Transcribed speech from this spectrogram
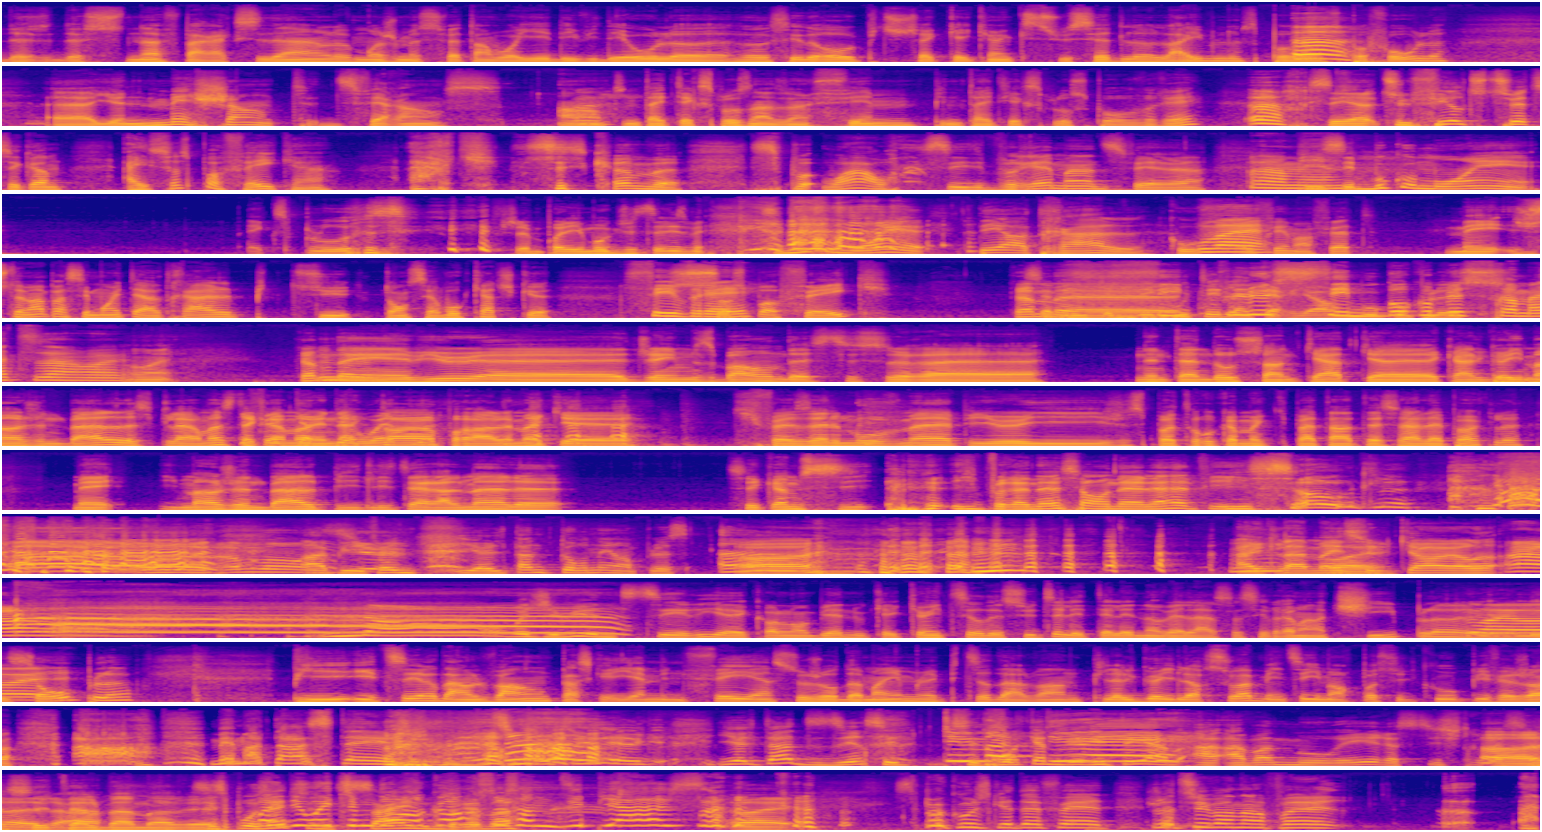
de, de snuff par accident. Là. Moi, je me suis fait envoyer des vidéos. là Ah, c'est drôle, puis tu checkes quelqu'un qui se suicide là, live. là. C'est pas, Ah! pas faux. là. Euh, Il y a une méchante différence entre une tête qui explose dans un film puis une tête qui explose pour vrai. C'est, euh, tu le feels tout de suite, c'est comme, hey, ça c'est pas fake, hein? Arc! C'est comme, euh, c'est pas, wow! C'est vraiment différent. Oh, Puis c'est beaucoup moins explosif. J'aime pas les mots que j'utilise, mais c'est beaucoup moins théâtral qu'au Ouais. film, en fait. Mais justement, parce que c'est moins théâtral, puis tu, ton cerveau catch que C'est ça, vrai. c'est pas fake. Comme, Ça euh. C'est plus, c'est beaucoup beaucoup, plus. plus. traumatisant, ouais. Ouais. Comme dans Mhm. un vieux euh, James Bond sur euh, Nintendo 64, que quand le gars il mange une balle, clairement c'était comme un acteur là. probablement que- qui faisait le mouvement, puis eux, ils, je sais pas trop comment ils patentaient ça à l'époque, là. mais il mange une balle, puis littéralement, là, c'est comme si il prenait son élan, puis il saute. Là. Ah, ouais. Oh mon Ah, puis il, fait a le temps de tourner en plus. Ah. Avec la main Ouais. sur le cœur. Ah! Non! Moi, j'ai vu une petite série euh, colombienne où quelqu'un tire dessus. Tu sais, les telenovelas, ça, c'est vraiment cheap, là. Ouais, les ouais. soaps, là. Puis il tire dans le ventre parce qu'il aime une fille, hein, c'est toujours de même, là, puis il tire dans le ventre. Puis là, le gars, il le reçoit, mais tu sais, il meurt pas sur le coup, puis il fait genre Ah! Mais ma tasse il a le temps de dire m'as trois, quatre vérités av- av- avant de mourir. Si je trouve Ah, ça. c'est tellement mauvais. C'est supposé By être une tu me dois encore vraiment- 70 piastres! Ouais. C'est pas cool ce que t'as fait. Je vais te suivre en enfer.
